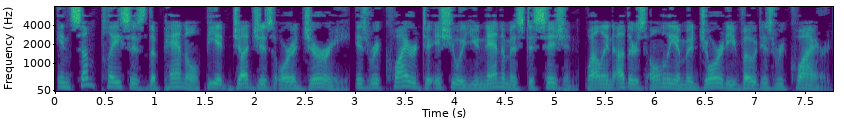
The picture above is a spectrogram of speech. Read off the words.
In some places the panel be it judges or a jury is required to issue a unanimous decision, while in others only a majority vote is required.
